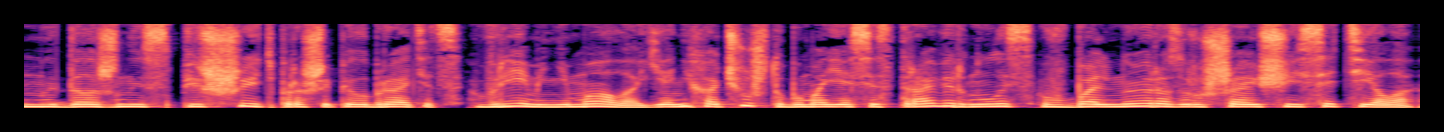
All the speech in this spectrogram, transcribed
«Мы должны спешить», – прошипел братец. «Времени мало. Я не хочу, чтобы моя сестра вернулась в больное разрушающееся тело».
